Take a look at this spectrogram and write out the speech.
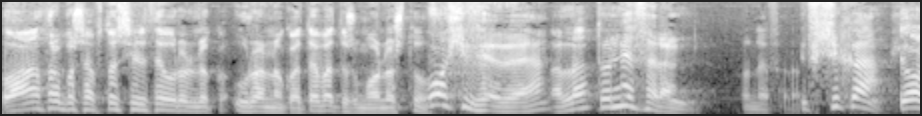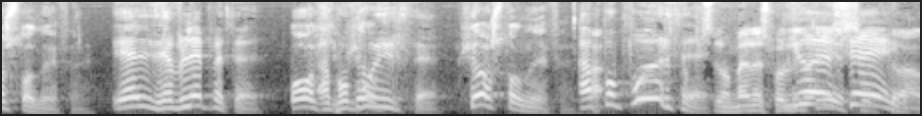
Ο άνθρωπος αυτός ήρθε ουρανο, ουρανοκατέβατος μόνος του Όχι βέβαια. Αλλά; Τον έφεραν. Τον έφεραν Φυσικά. Ποιος τον έφερε; Ε, δεν βλέπετε. Όχι, Από ποιο- πού ήρθε; Ποιος τον έφερε; Από πού ήρθε; Στις Ηνωμένες Πολιτείες USA. ήρθε.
